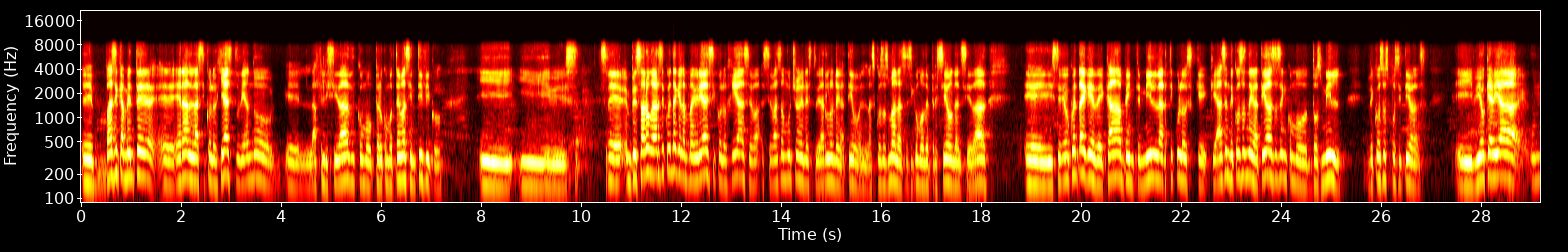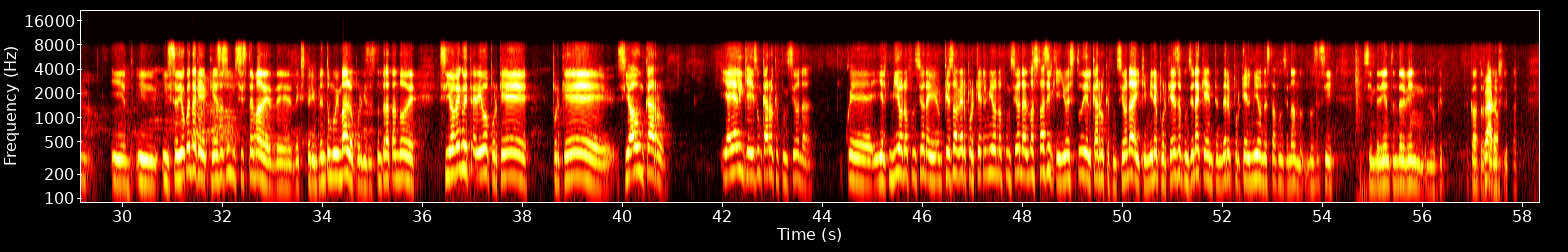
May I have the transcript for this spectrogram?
Eh, básicamente eh, era la psicología estudiando eh, la felicidad como, pero como tema científico. Y, y se empezaron a darse cuenta que la mayoría de psicología se, basa mucho en estudiar lo negativo, en las cosas malas, así como depresión, ansiedad. Eh, y se dio cuenta de que de cada 20.000 artículos que, hacen de cosas negativas, hacen como 2.000 de cosas positivas. Y vio que había un... Y, se dio cuenta que, que, ese es un sistema de, de experimento muy malo, porque se están tratando de... Si yo vengo y te digo por qué porque si yo hago un carro y hay alguien que hizo un carro que funciona y el mío no funciona y yo empiezo a ver por qué el mío no funciona, es más fácil que yo estudie el carro que funciona y que mire por qué ese funciona que entender por qué el mío no está funcionando. No sé si, si me di a entender bien en lo que acabo de tratar de explicar.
